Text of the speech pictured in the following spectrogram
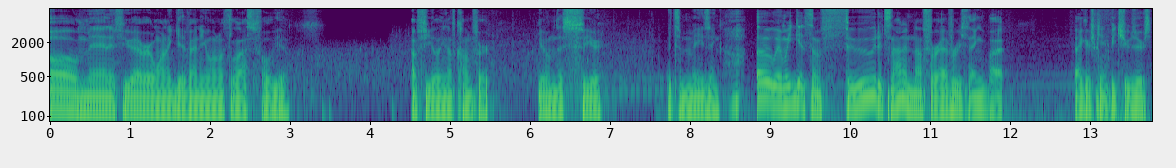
oh, man, if you ever want to give anyone with thalassophobia a feeling of comfort, give them this sphere. It's amazing. Oh, and we get some food. It's not enough for everything, but beggars can't be choosers.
